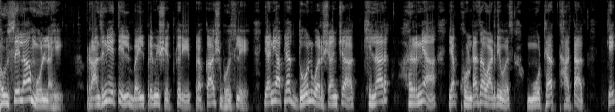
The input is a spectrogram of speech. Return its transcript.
हौसेला मोल नाही. रांजणी येथील बैलप्रेमी शेतकरी प्रकाश भोसले यांनी आपल्या दोन वर्षांच्या खिलार हरण्या या खोंडाचा वाढदिवस मोठ्या थाटात केक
